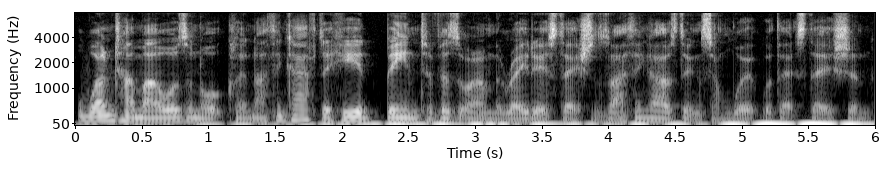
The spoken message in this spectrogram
one time I was in Auckland, I think after he had been to visit one of the radio stations, I think I was doing some work with that station,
